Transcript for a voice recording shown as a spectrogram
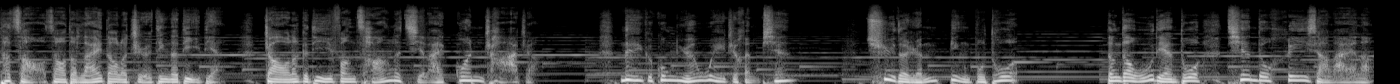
他早早地来到了指定的地点，找了个地方藏了起来，观察着。那个公园位置很偏，去的人并不多。等到五点多，天都黑下来了，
